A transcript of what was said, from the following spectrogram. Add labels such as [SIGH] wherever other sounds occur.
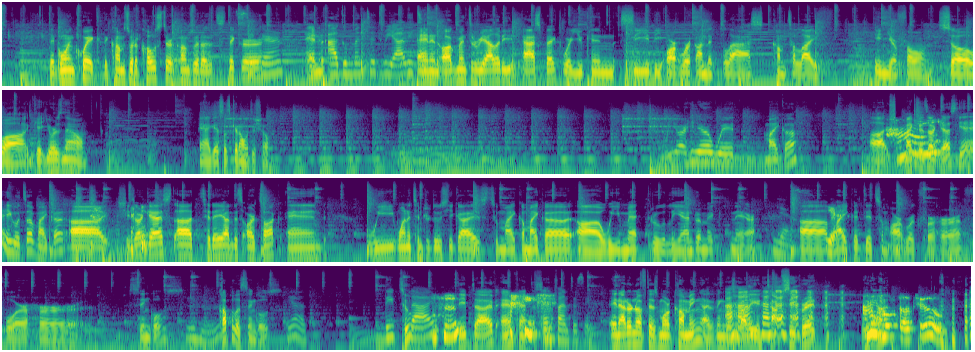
they're going quick. It comes with a coaster, it comes with a sticker, Sticker and, and, augmented reality. and an augmented reality aspect where you can see the artwork on the glass come to life in your phone. So uh, get yours now. And I guess let's get on with the show. We are here with Micah. Uh, Micah is our guest. Yay, what's up, Micah? Uh, she's our guest uh, today on this Art Talk, and we wanted to introduce you guys to Micah. Micah, uh, we met through Leandra McNair. yes. Uh, Yes. Micah did some artwork for her for her singles, Mhm. couple of singles, yeah. Deep two. dive Deep Dive and [LAUGHS] Fantasy. and fantasy. and I don't know if there's more coming. I think that's Uh-huh. probably a top secret. [LAUGHS] We I wanna- hope so too. [LAUGHS]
